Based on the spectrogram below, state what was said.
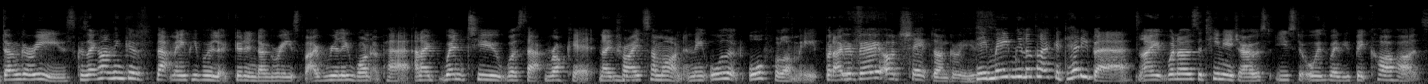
dungarees because I can't think of that many people who look good in dungarees, but I really want a pair. And I went to what's that Rokit, and I tried some on, and they all looked awful on me. But They're I very odd shaped dungarees. they made me look like a teddy bear. I when I was a teenager, I was used to always wear these big Carhartts,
